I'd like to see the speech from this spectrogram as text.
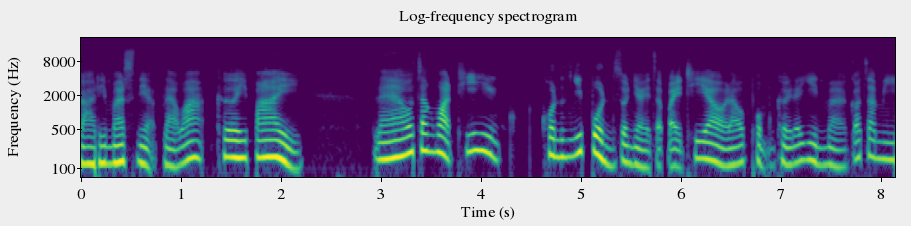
กาลิมัสเนี่ยแปลว่าเคยไป แล้วจังหวัดที่คนญี่ปุ่นส่วนใหญ่จะไปเที่ยว แล้วผมเคยได้ยินมาก็จะมี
